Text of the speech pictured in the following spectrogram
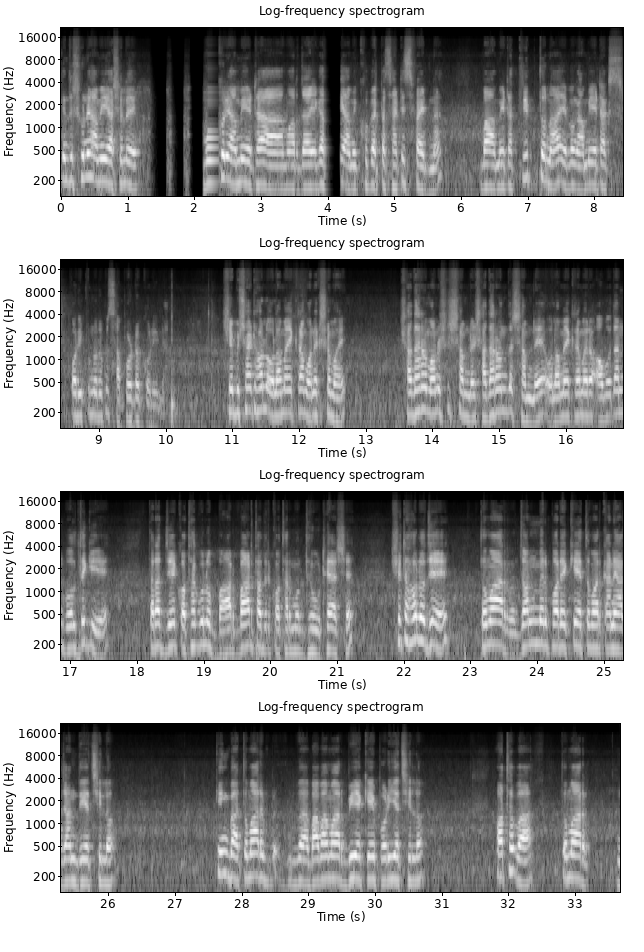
কিন্তু শুনে আমি আসলে মনে করি আমি এটা আমার জায়গা থেকে আমি খুব একটা স্যাটিসফাইড না বা আমি এটা তৃপ্ত না এবং আমি এটা পরিপূর্ণরূপে সাপোর্টও করি না। সে বিষয়টা হলো ওলামা একরাম অনেক সময় সাধারণ মানুষের সামনে, সাধারণদের সামনে ওলামা একরামের অবদান বলতে গিয়ে তারা যে কথাগুলো বারবার তাদের কথার মধ্যে উঠে আসে, সেটা হলো যে তোমার জন্মের পরে কে তোমার কানে আজান দিয়েছিল? কিংবা তোমার বাবা মার বিয়ে কে পড়িয়েছিল, অথবা তোমার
